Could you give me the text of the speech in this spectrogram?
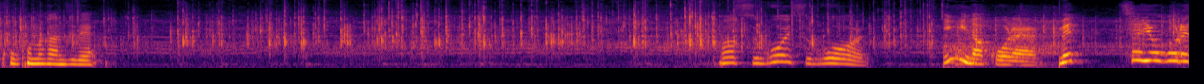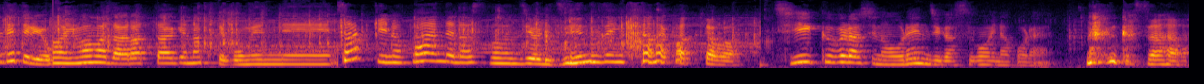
こここんな感じで。わすごいすごい。いいなこれ。めっちゃ汚れ出てるよ。今まで洗ってあげなくてごめんね。さっきのファンデのスポンジより全然汚かったわ。チークブラシのオレンジがすごいなこれ。なんかさ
